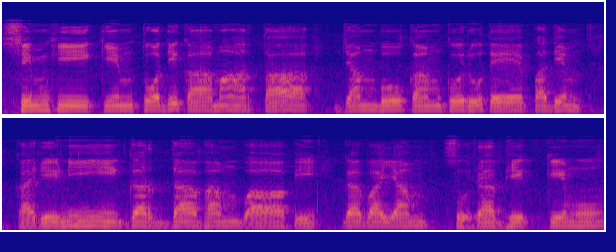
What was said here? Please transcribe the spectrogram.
सिंही किं त्वदिकामार्ता जम्बूकं कुरुते पदिं करिणीगर्दभं वापि गवयं सुरभिः किमु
